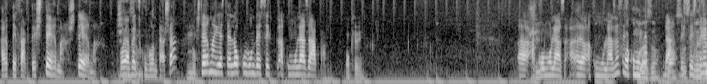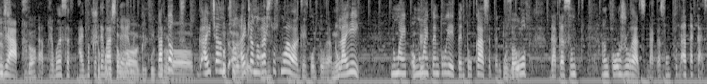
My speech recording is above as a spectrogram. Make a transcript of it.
artefacte. Șterna, șterna. Ce Voi aveți cuvânt așa? Nu. Șterna este locul unde se acumulează apa. Ok. A, și... Acumulează. A, acumulează se Acumulează, spune? Da, da deci se strânge apă. Da. da. trebuie să aibă câteva șterne. la agricultură, Dar tot, la aici, tot aici în oraș sus nu au agricultură. Nu? La ei. Numai, okay. numai pentru ei, pentru case, pentru Uzălor. băut, dacă sunt înconjurați, dacă sunt atacați.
